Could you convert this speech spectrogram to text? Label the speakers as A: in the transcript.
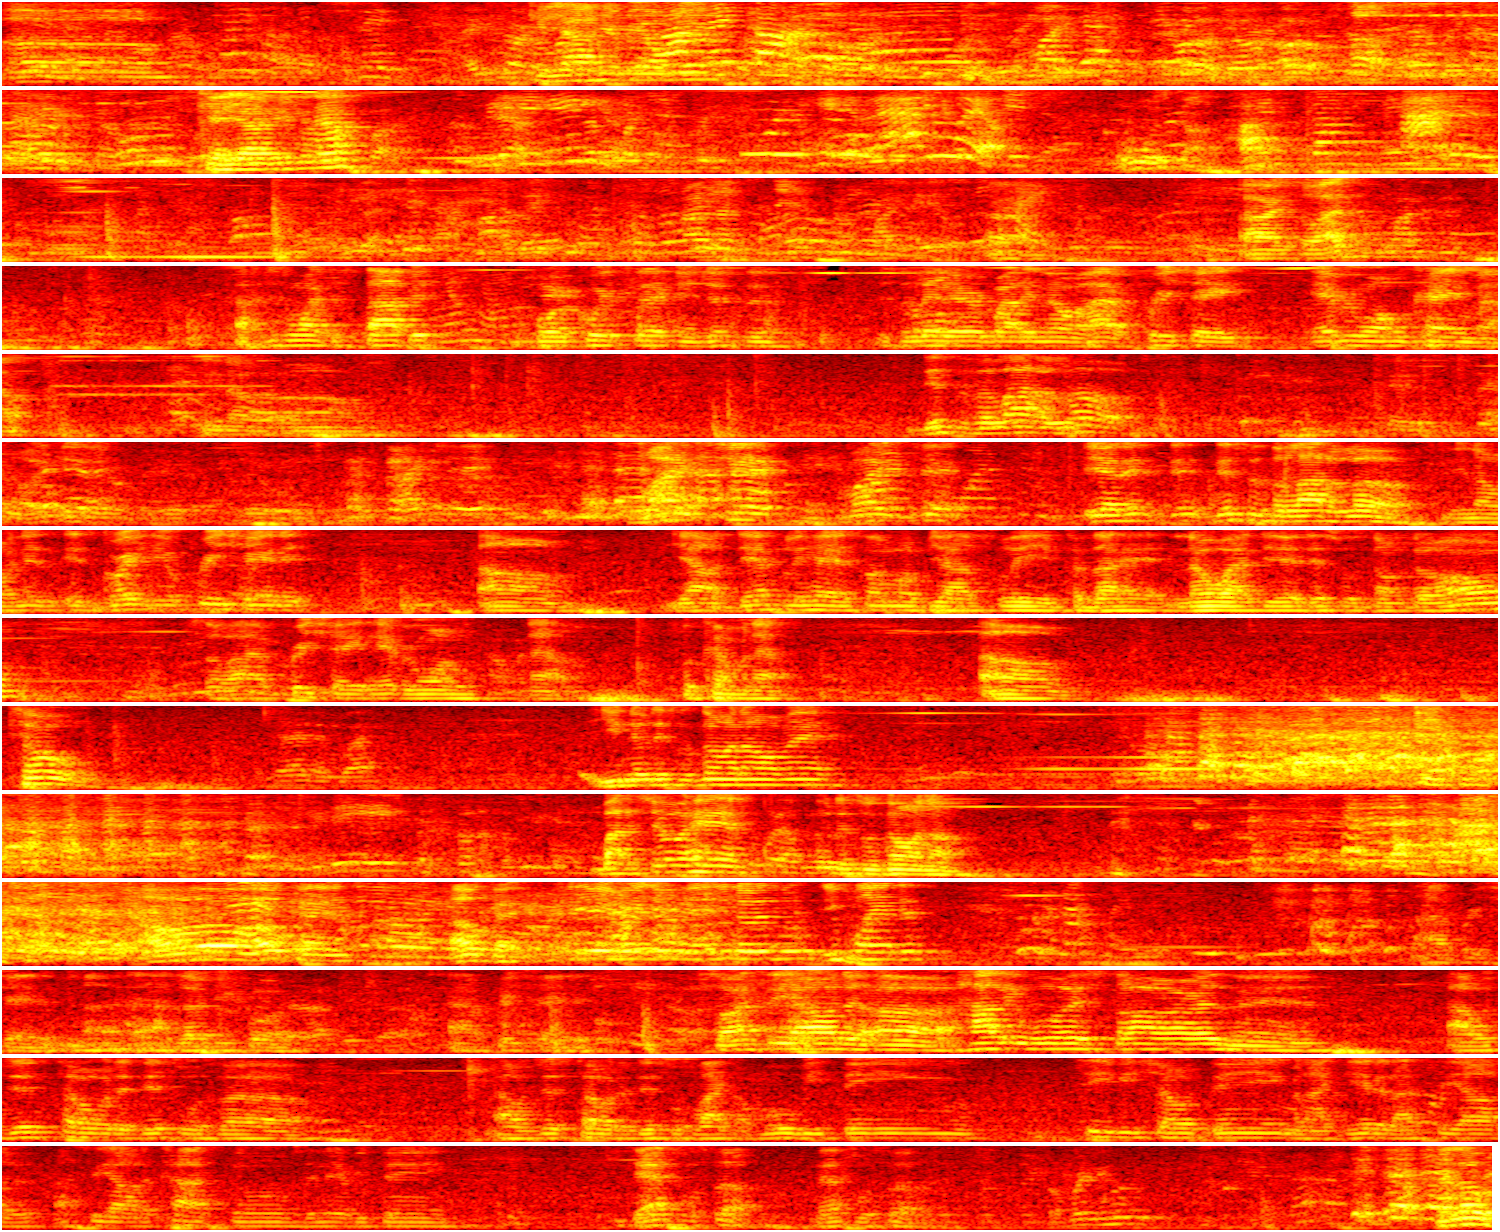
A: Um, can y'all hear me over there? Can y'all hear me now?
B: We can hear you.
A: Ooh, it's kind of hot. All right. All right, so I I just wanted to stop it for a quick second, just to, just to let everybody know I appreciate everyone who came out. You know, um, this is a lot of love. It is. Mic check, mic check. Yeah, this, this, this is a lot of love, you know, and it's, it's greatly appreciated. Um, y'all definitely had some up y'all sleeve because I had no idea this was gonna go on. So I appreciate everyone coming out for coming out. Um, Tune, you knew this was going on, man. By the show of hands, who else knew this was going on? oh, okay. Okay. You ain't raise your hand. You know this one? You playing this? I appreciate it. I, I love you for it. I appreciate it. So I see all the uh, Hollywood stars, and I was just told that this was uh, I was just told that this was like a movie theme, TV show theme, and I get it. I see all the I see all the costumes and everything. That's what's up. That's what's up. So Brittany, who? Hello.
